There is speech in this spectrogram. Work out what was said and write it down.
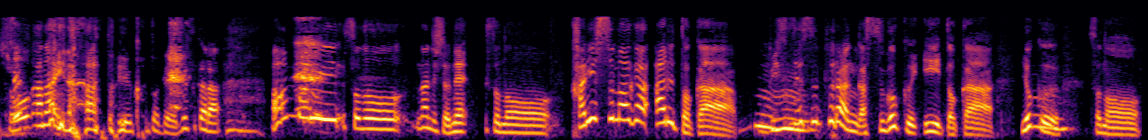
しょうがないな、ということで。ですから、あんまり、その、なんでしょうね、その、カリスマがあるとか、ビジネスプランがすごくいいとか、よく、うん。その、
